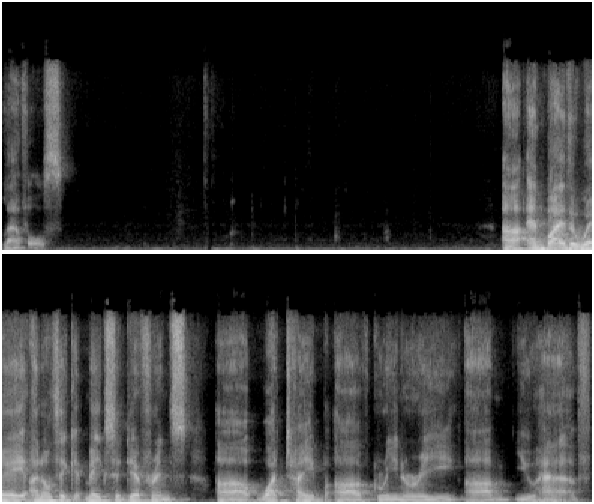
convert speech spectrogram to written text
levels. Uh, and by the way, I don't think it makes a difference uh, what type of greenery um, you have.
